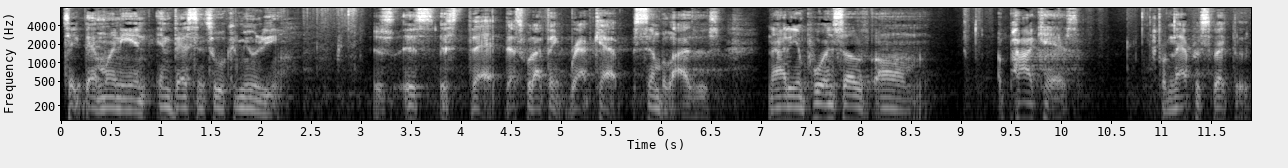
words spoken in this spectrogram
take that money and invest into a community. It's, it's, it's that. That's what I think Rap Cap symbolizes. Now, the importance of um, a podcast from that perspective.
